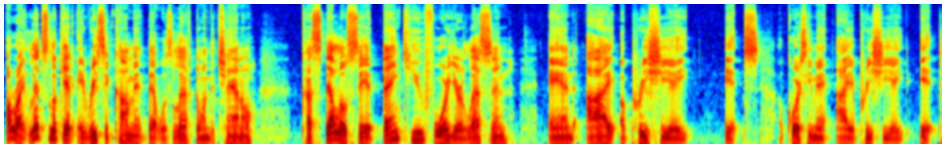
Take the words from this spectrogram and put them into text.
All right, let's look at a recent comment that was left on the channel. Costello said, Thank you for your lesson, and I appreciate it. Of course, he meant I appreciate it.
